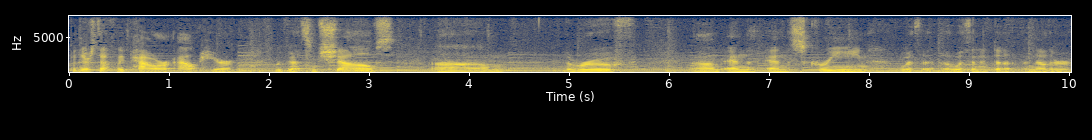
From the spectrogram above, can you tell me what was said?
but there's definitely power out here. We've got some shelves, um, the roof, um, and and the screen with a, with an, another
